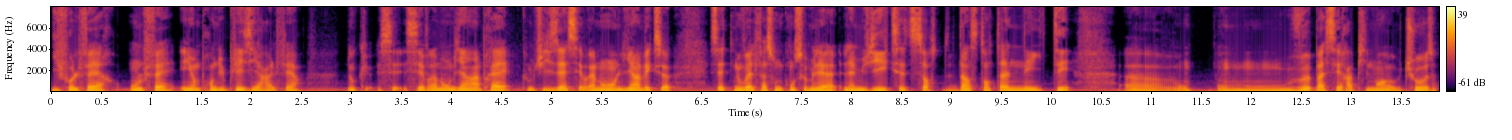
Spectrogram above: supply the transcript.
il faut le faire, on le fait et on prend du plaisir à le faire. Donc c'est vraiment bien. Après, comme tu disais, c'est vraiment en lien avec ce- cette nouvelle façon de consommer la, la musique, cette sorte d'instantanéité. Euh, on, on veut passer rapidement à autre chose.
